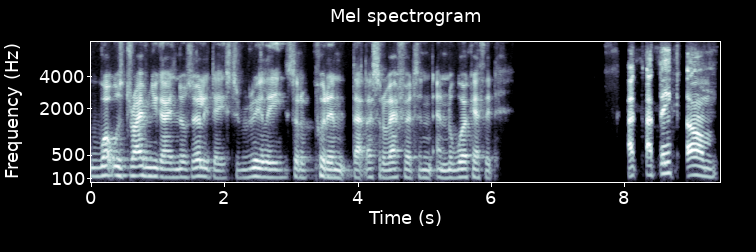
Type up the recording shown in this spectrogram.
what was driving you guys in those early days to really sort of put in that, that sort of effort and, and the work ethic? I, I think um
